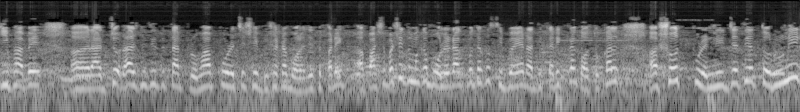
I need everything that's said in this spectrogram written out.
কীভাবে রাজ্য রাজনীতিতে তার প্রভাব পড়েছে সেই বিষয়টা বলা যেতে পারে। পাশাপাশি তোমাকে বলে রাখব, দেখো সিবিআইয়ের আধিকারিকরা গতকাল সোদপুরে নির্যাতিত তরুণীর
